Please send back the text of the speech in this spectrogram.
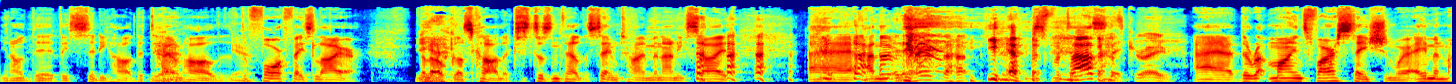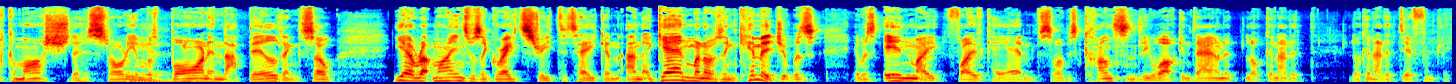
you know, the, the city hall, the town Yeah, hall, the, yeah. the four-faced liar, the locals call it, 'cause it doesn't tell the same time on any side. uh, and yeah, it's fantastic. That's great. Uh, the Rathmines Fire Station, where Eamon Mac Thomáis, the historian, was born in that building. So, yeah, Rathmines was a great street to take. And, and again, when I was in Kimmage, it was it was in my 5km. So I was constantly walking down it, looking at it, looking at it differently.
